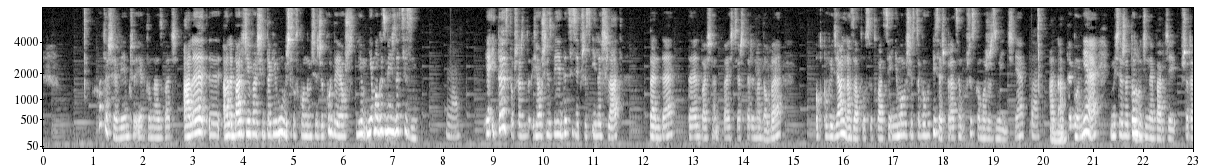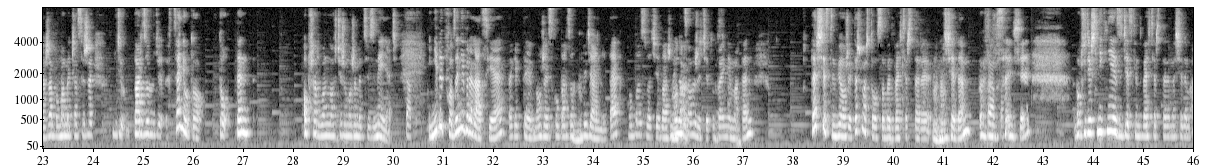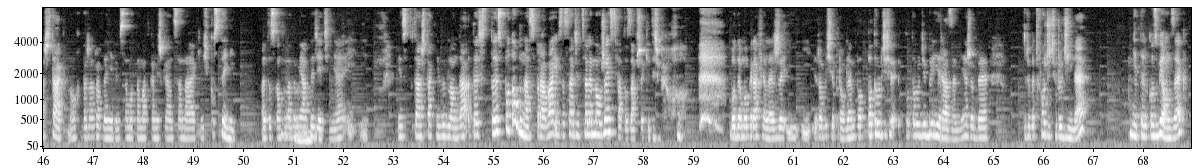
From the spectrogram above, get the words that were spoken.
Chociaż ja wiem, czy jak to nazwać, ale, y, ale bardziej właśnie, tak jak mówisz, są skłonne myśleć, że kurde, ja już nie, nie mogę zmienić decyzji. No. Nie? I to jest to przecież, ja już nie zmienię decyzji przez ileś lat, będę te właśnie 24 na dobę odpowiedzialna za tą sytuację i nie mogę się z tego wypisać pracę, bo wszystko możesz zmienić, nie? Tak. a, a Mhm. tego nie. Myślę, że to No. ludzi najbardziej przeraża, bo mamy czasy, że ludzie, bardzo ludzie cenią to, to, ten obszar wolności, że możemy coś zmieniać. Tak. I niby wchodzenie w relację, tak jak ty, małżeńską, bardzo Mhm. odpowiedzialnie, tak? No bo jest dla ciebie ważne No na tak. całe życie, tutaj nie ma ten. Też się z tym wiąże, i też masz tą osobę 24 na Mhm. 7 w pewnym Prawda. sensie. Bo przecież nikt nie jest dzieckiem 24 na 7 aż tak, no chyba, że naprawdę, nie wiem, samotna matka mieszkająca na jakiejś pustyni. Ale to skąd ona by miała te dzieci, nie? I, i, więc to aż tak nie wygląda. To jest, to jest podobna sprawa i w zasadzie celem małżeństwa to zawsze kiedyś było. Bo demografia leży i, i robi się problem. Po, po, to ludzie się, po to ludzie byli razem, nie? Żeby, żeby tworzyć rodzinę, nie tylko związek,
